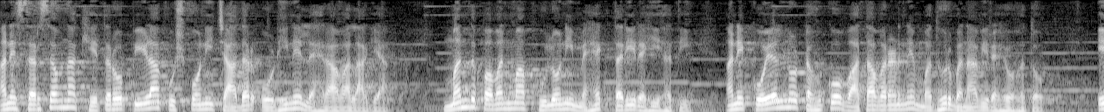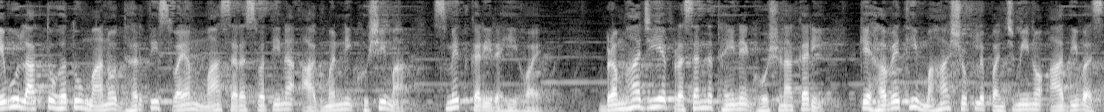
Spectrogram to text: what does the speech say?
અને સરસવના ખેતરો પીળા પુષ્પોની ચાદર ઓઢીને લહેરાવા લાગ્યા. મંદ પવનમાં ફૂલોની મહેક તરી રહી હતી અને કોયલનો ટહુકો વાતાવરણને મધુર બનાવી રહ્યો હતો. એવું લાગતું હતું માનો ધરતી સ્વયં મા સરસ્વતીના આગમનની ખુશીમાં સ્મિત કરી રહી હોય. બ્રહ્માજીએ પ્રસન્ન થઈને ઘોષણા કરી કે હવેથી મહાશુક્લ પંચમીનો આ દિવસ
